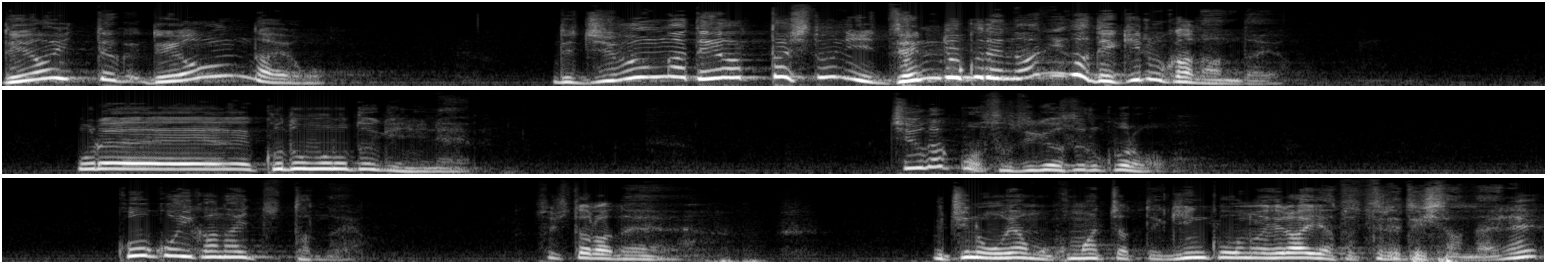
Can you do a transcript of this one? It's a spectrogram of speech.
出会いって出会うんだよ。で自分が出会った人に全力で何ができるかなんだよ。俺子供の時にね中学校卒業する頃高校行かないって言ったんだよ。そしたらねうちの親も困っちゃって銀行の偉いやつ連れてきたんだよね。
